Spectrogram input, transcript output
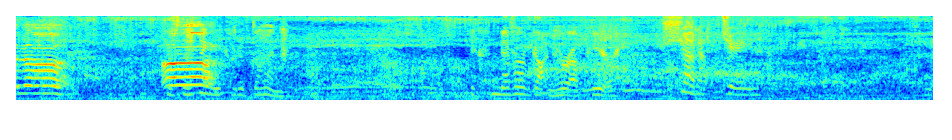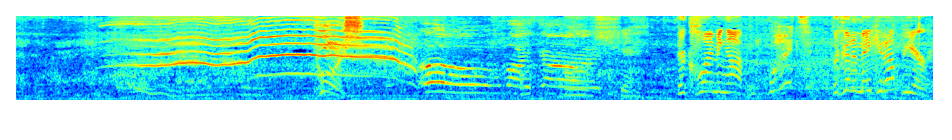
God, uh, There's nothing we could have done. We could never have gotten her up here. Shut up, Jane. Push! Oh my god! Oh shit. They're climbing up. What? They're gonna make it up here.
